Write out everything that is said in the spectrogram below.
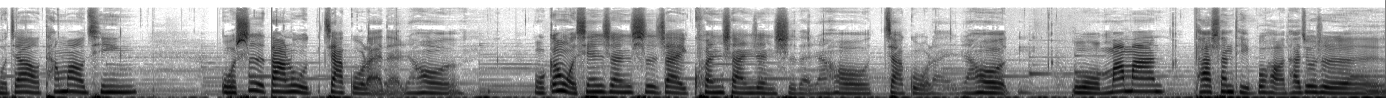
我叫汤茂清，我是大陆嫁过来的。然后我跟我先生是在昆山认识的，然后嫁过来。然后我妈妈她身体不好，她就是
